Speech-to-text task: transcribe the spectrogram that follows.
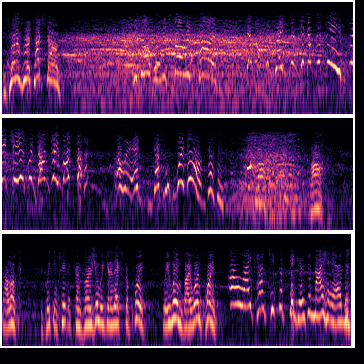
He's running for a touchdown. It's over. The score is tied. Give up the plates and pick up the seeds. Three cheers for John J. Buster. Oh, it doesn't work out, does it? Ah, now look. If we can kick a conversion, we get an extra point. We win by one point. Oh, I can't keep the figures in my head. Miss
